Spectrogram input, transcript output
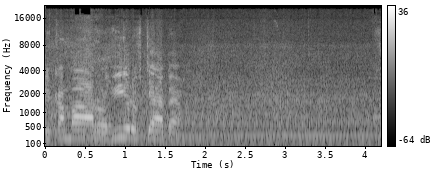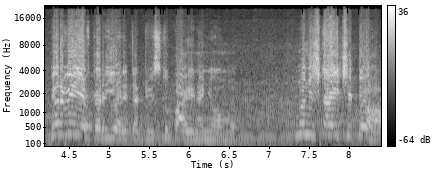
Давай, Камаро, вірю в тебе. Впервые в кар'єрі так виступаю на ньому. Ну не читаючи того,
